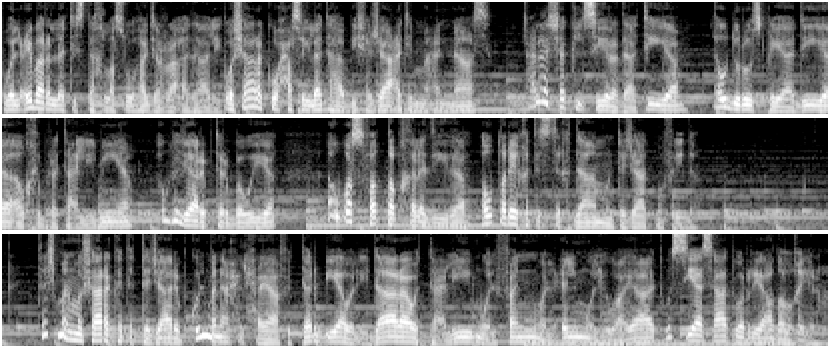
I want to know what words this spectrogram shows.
والعبر التي استخلصوها جراء ذلك وشاركوا حصيلتها بشجاعة مع الناس على شكل سيرة ذاتية أو دروس قيادية أو خبرة تعليمية أو تجارب تربوية أو وصفة طبخة لذيذة أو طريقة استخدام منتجات مفيدة. تشمل مشاركة التجارب كل مناحي الحياة في التربية والإدارة والتعليم والفن والعلم والهوايات والسياسات والرياضة وغيرها.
